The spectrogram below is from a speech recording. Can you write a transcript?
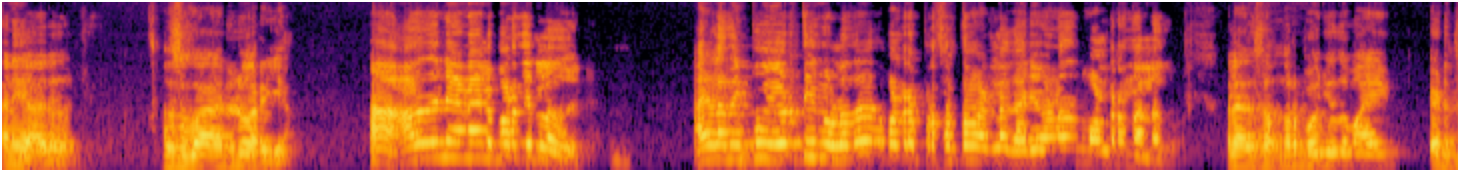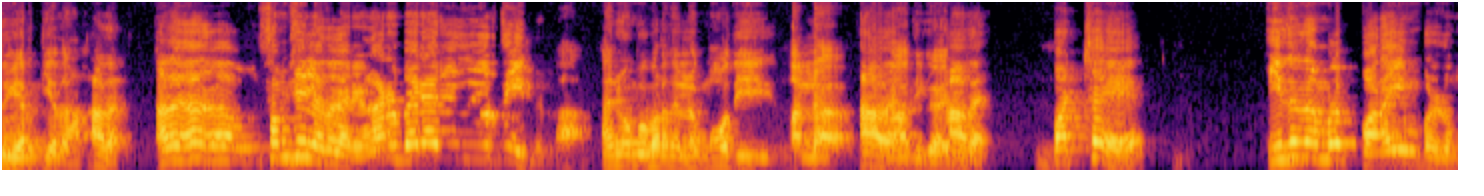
അതിന് യാതൊരു സുധാകരനും അറിയാം. ആ അത് തന്നെയാണ് അയാൾ പറഞ്ഞിട്ടുള്ളത് തന്നെ. അയാൾ അത് ഇപ്പോൾ ഉയർത്തി എന്നുള്ളത് വളരെ പ്രസക്തമായിട്ടുള്ള കാര്യമാണ് അത് വളരെ നല്ലത്. അല്ല അത് സന്ദർഭോചിതമായും എടുത്തുയർത്തിയതാണ് അതെ. അത് സംശയമില്ലാത്ത കാര്യമാണ്. കാരണം വേറെ ആരും ഉയർത്തിയില്ലല്ലോ. അതിനു മുമ്പ് പറഞ്ഞല്ലോ മോദി നല്ല അതെ, പക്ഷേ ഇത് നമ്മൾ പറയുമ്പോഴും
